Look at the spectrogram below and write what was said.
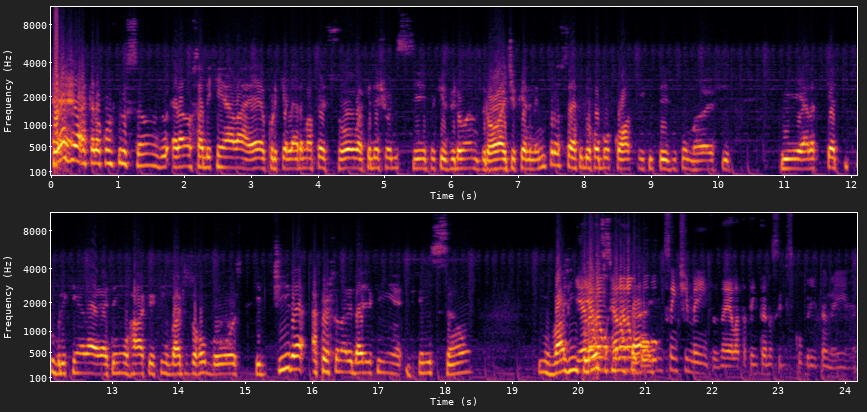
toda É. aquela construção do ela não sabe quem ela é, porque ela era uma pessoa que deixou de ser, porque virou androide, aquele mesmo processo do Robocop que teve com o Murphy. E ela quer descobrir quem ela é, tem o hacker que invade os robôs e tira a personalidade de quem, é, de quem eles são. Invade E ela não, ela não roubou com sentimentos, né? Ela tá tentando se descobrir também, né?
